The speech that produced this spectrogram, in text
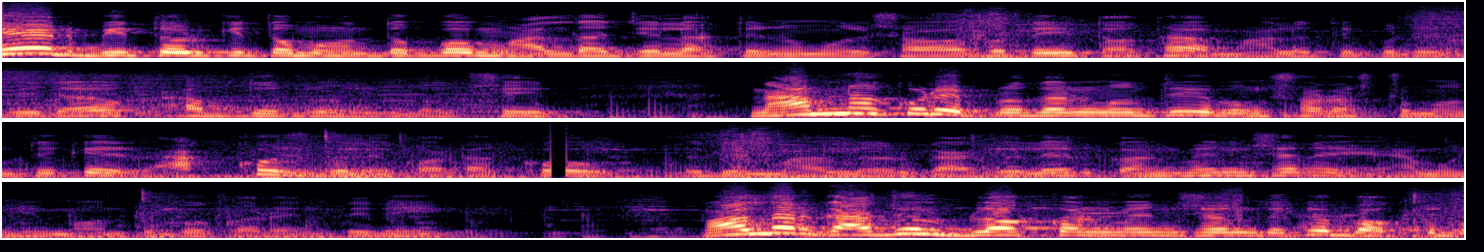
ফের বিতর্কিত মন্তব্য মালদা জেলা তৃণমূল সভাপতি তথা মালতীপুরের বিধায়ক আব্দুর রহিম বক্সির। নাম না করে প্রধানমন্ত্রী এবং স্বরাষ্ট্রমন্ত্রীকে রাক্ষস বলে কটাক্ষ। এদিন মালদার গাজলের কনভেনশনে এমনই মন্তব্য করেন তিনি। মালদার গাজল ব্লক কনভেনশন থেকে বক্তব্য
